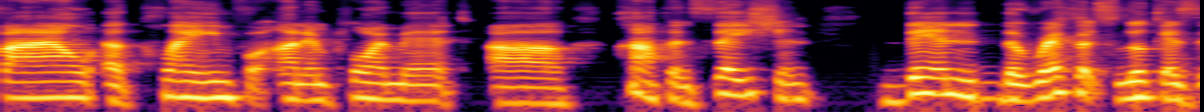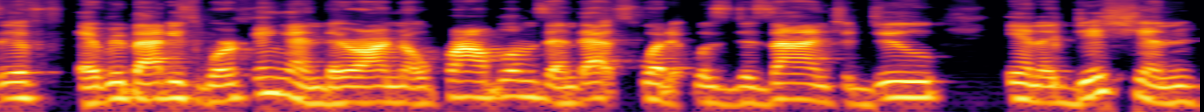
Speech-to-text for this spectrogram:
file a claim for unemployment uh, compensation, then the records look as if everybody's working and there are no problems. And that's what it was designed to do, in addition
